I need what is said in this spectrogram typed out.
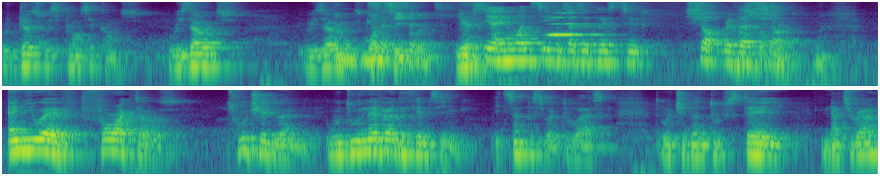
with- just with plan séquence, without, without, in one So- so- sequence? yes, Yeah, in one sequence as opposed to shot, reverse That's shot. what and you have four actors, two children who do never the same thing. It's impossible to ask two children to stay natural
